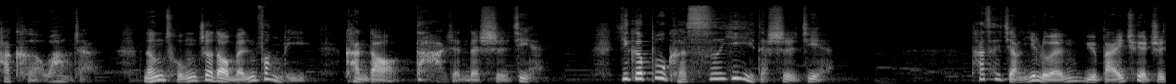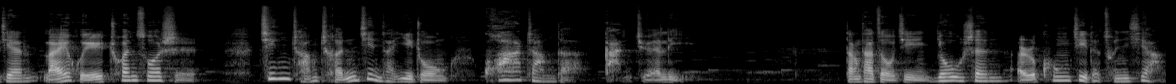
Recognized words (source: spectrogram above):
他渴望着能从这道门缝里看到大人的世界，一个不可思议的世界。他在蒋一伦与白雀之间来回穿梭时，经常沉浸在一种夸张的感觉里。当他走进幽深而空寂的村巷，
